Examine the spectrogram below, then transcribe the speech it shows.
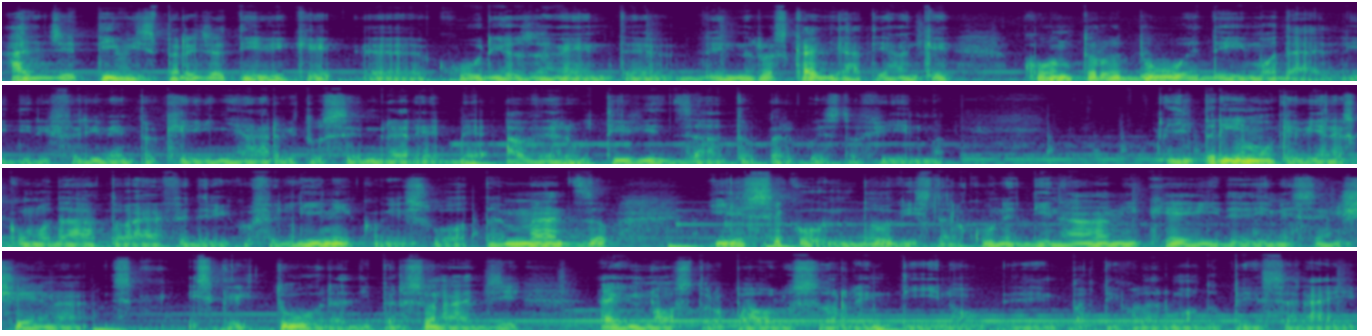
aggettivi spregiativi che eh, curiosamente vennero scagliati anche contro due dei modelli di riferimento che Iñárritu sembrerebbe aver utilizzato per questo film. Il primo che viene scomodato è Federico Fellini con il suo 8 e mezzo, il secondo, viste alcune dinamiche, idee di messa in scena e scrittura di personaggi, è il nostro Paolo Sorrentino, in particolar modo penserei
